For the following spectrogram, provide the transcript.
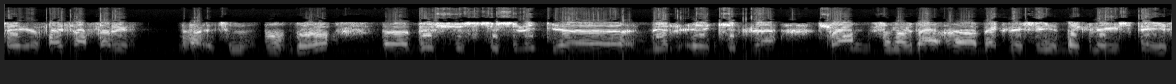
şey, Faysal içinde bulunduğu 500 e, kişilik e, bir e, kitle şu an sınırda bekleşi, bekleyişteyiz.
